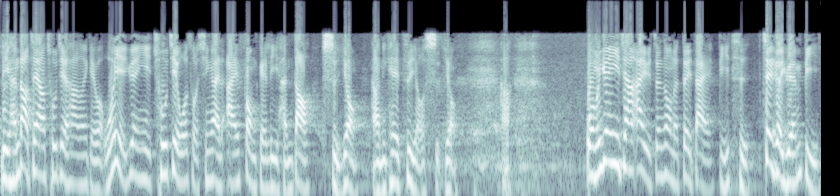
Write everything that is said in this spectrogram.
李恒道这样出借他的东西给我，我也愿意出借我所心爱的 iPhone 给李恒道使用。好，你可以自由使用。好。我们愿意这样爱与尊重的对待彼此，这个远比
